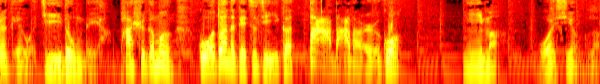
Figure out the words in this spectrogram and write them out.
这给我激动的呀，怕是个梦，果断的给自己一个大大的耳光。尼玛，我醒了。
